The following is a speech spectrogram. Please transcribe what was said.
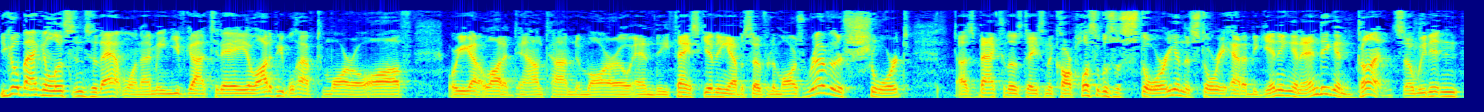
you go back and listen to that one. I mean, you've got today, a lot of people have tomorrow off, or you got a lot of downtime tomorrow, and the Thanksgiving episode for tomorrow is rather short. I was back to those days in the car. Plus, it was a story, and the story had a beginning and ending and done. So we didn't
